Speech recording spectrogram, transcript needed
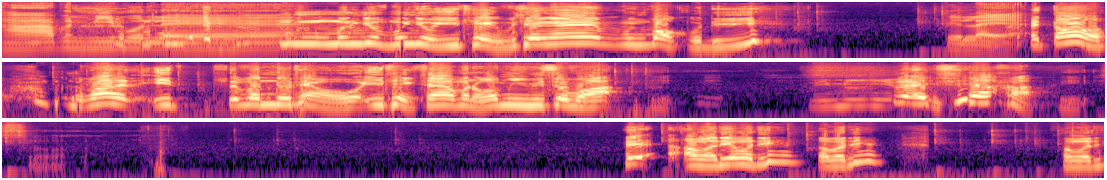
ครับมันมีหมดแล้วมึงมึงอยู่มึงอยู่อีเทคไม่ใช่ไงมึงบอกกูดีเป็นไรอะไอ้โต้บอกว่าอีมันอยู่แถวอีเทคใช่ไหมมันบอกว่ามีวิศวะไม่มีไอ้เชี่ยวิศวะเฮ้ยเอามาดิเอามาดิเอามาดิเอามาดิ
